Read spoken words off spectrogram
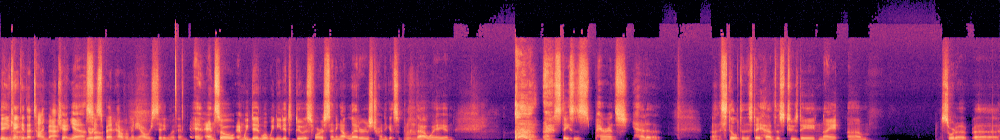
Yeah, you You can't know, get that time you back. can't yeah. You already so- spent however many hours sitting with him. and and so and we did what we needed to do as far as sending out letters, trying to get support Mhm. that way and Stace's parents had a uh, still to this day have this Tuesday night um, sort of uh,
